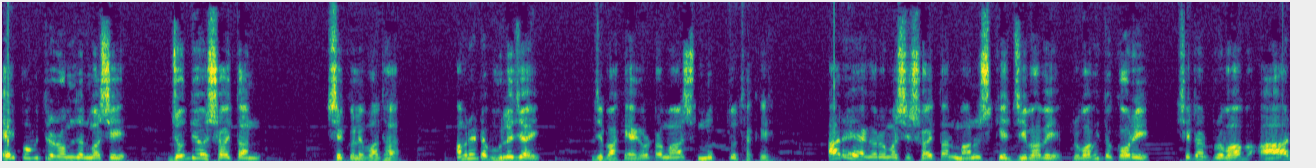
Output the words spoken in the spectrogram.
এই পবিত্র রমজান মাসে যদিও শয়তান সেকলে বাধা, আমরা এটা ভুলে যাই যে বাকি এগারোটা মাস মুক্ত থাকে। আর এই এগারো মাসে শয়তান মানুষকে যেভাবে প্রভাবিত করে, সেটার প্রভাব আর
